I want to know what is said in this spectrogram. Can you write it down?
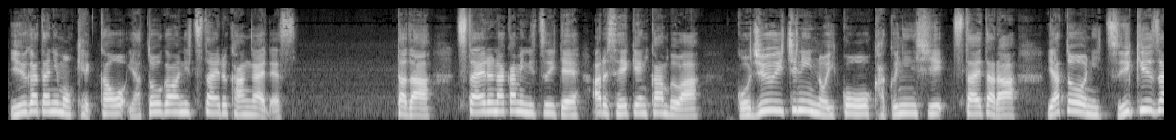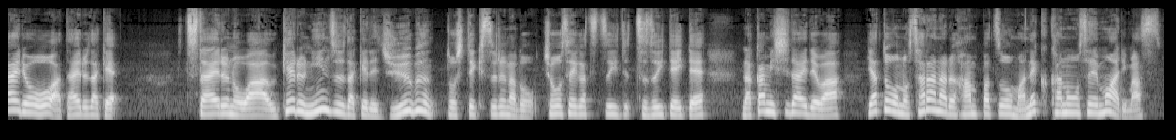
夕方にも結果を野党側に伝える考えです。ただ、伝える中身についてある政権幹部は、51人の意向を確認し伝えたら野党に追及材料を与えるだけ。伝えるのは受ける人数だけで十分と指摘するなど調整が続いていて、中身次第では野党のさらなる反発を招く可能性もあります。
